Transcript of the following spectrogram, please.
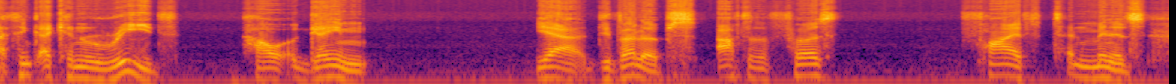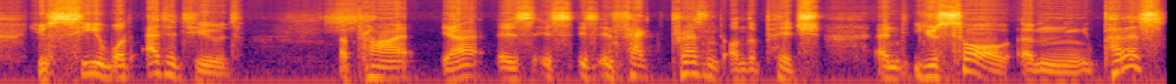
I think I can read how a game, yeah, develops after the first five, ten minutes. You see what attitude apply yeah is, is is in fact present on the pitch and you saw um, Palace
